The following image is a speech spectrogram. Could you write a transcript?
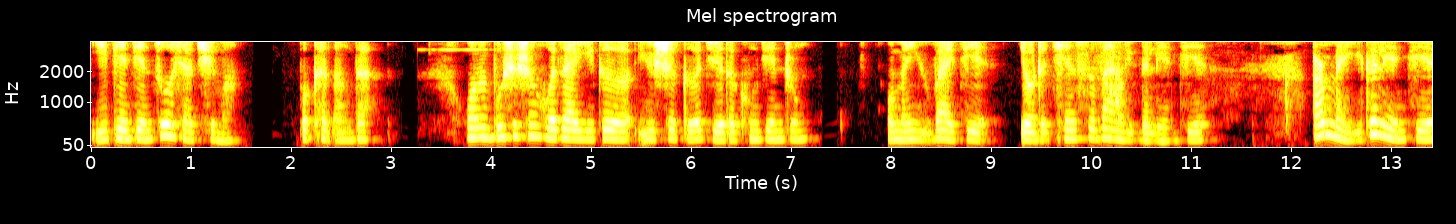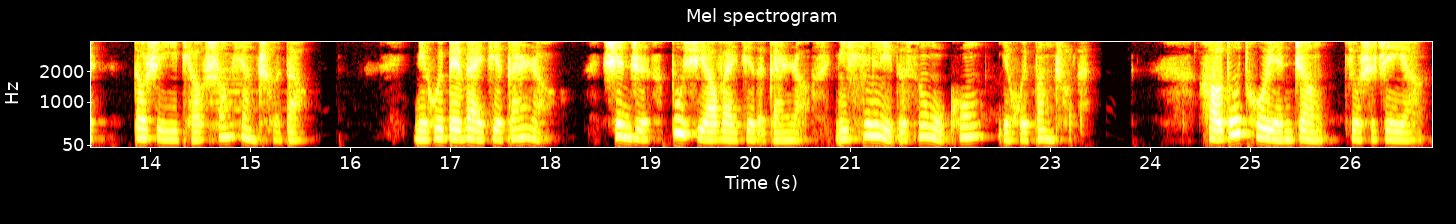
一件件做下去吗？不可能的。我们不是生活在一个与世隔绝的空间中，我们与外界有着千丝万缕的连接，而每一个连接都是一条双向车道。你会被外界干扰，甚至不需要外界的干扰，你心里的孙悟空也会蹦出来。好多拖延症就是这样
